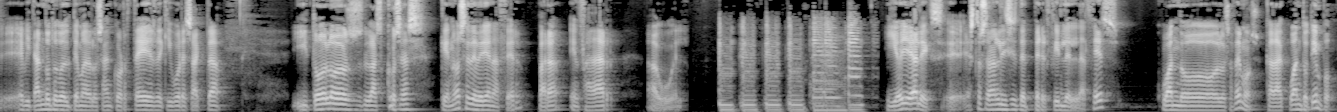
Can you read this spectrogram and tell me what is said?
evitando todo el tema de los ancortes, de keyword exacta y todas las cosas que no se deberían hacer para enfadar a Google. Y oye Alex, eh, estos análisis de perfil de enlaces, ¿cuándo los hacemos? ¿Cada cuánto tiempo?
